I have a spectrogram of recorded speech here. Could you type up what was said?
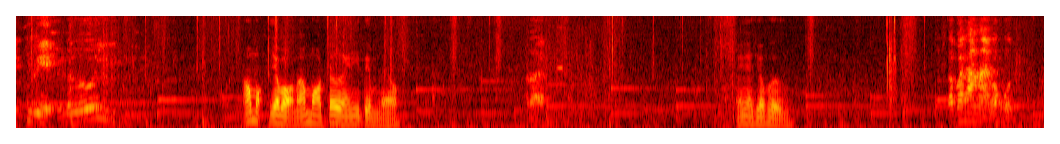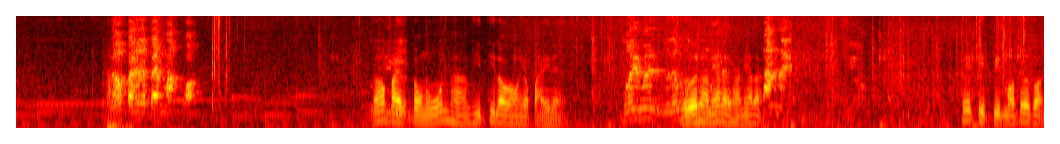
activate ไปเลยเอาหมออย่าบอกนะมอเตอร์ไอ้นี่เต็มแล้ว อะไร ไอ้เนี่ยเชื้อเพลิง เราไปทางไหนวะขนแล้วไปไหนไปข้างหลังวะแล้วไปตรงนู้นทางที่ที่เรากำลังจะไปเนี่ย ไม่ไม่มันต้องเออทางเนี้ยแหละทางเนี้ยแหละ ทางไหนเนี่ยเฮ้ยปิดปิดมอเตอร์ก่อน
